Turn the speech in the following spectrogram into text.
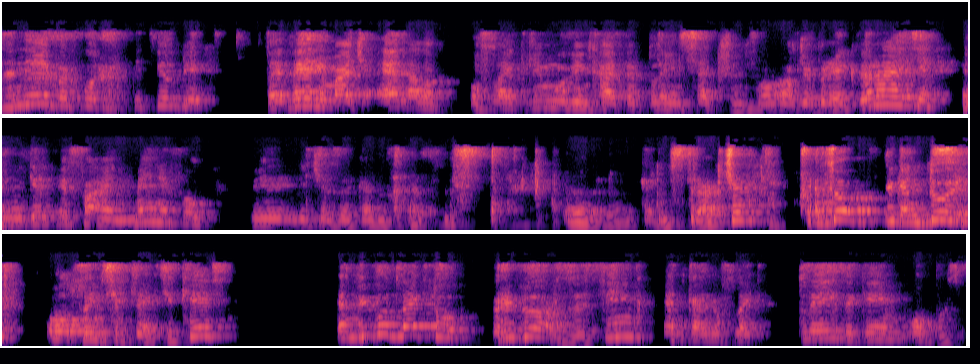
the neighborhood, it will be very much analog of like removing hyperplane section for algebraic variety, and you get affine manifold, which is a kind of uh, kind of structure. And so you can do it also in symplectic case. And we would like to reverse the thing and kind of like play the game opposite.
